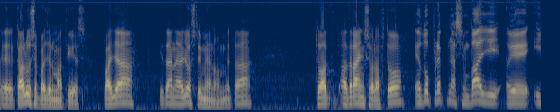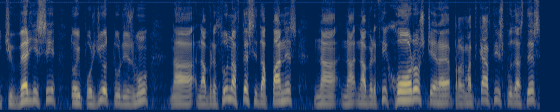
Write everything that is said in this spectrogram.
ε, καλούς επαγγελματίες. Παλιά ήταν αλλιώς τιμένο. Μετά το αδράνησε όλο αυτό. Εδώ πρέπει να συμβάλλει ε, η κυβέρνηση, το Υπουργείο Τουρισμού, να, να βρεθούν αυτές οι δαπάνες, να, να, να βρεθεί χώρος και να, πραγματικά αυτοί οι σπουδαστές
